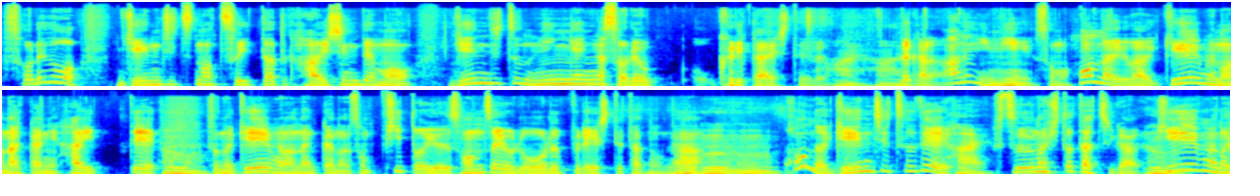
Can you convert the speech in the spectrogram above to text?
それを現実の Twitter とか配信でも現実の人間がそれを繰り返している。はいはい。だからある意味その本来はゲームの中に入って、うん。そのゲームの中のそのピという存在をロールプレイしてたのが、うんうんうん。今度は現実ではい。普通の人たちがうん。ゲームの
